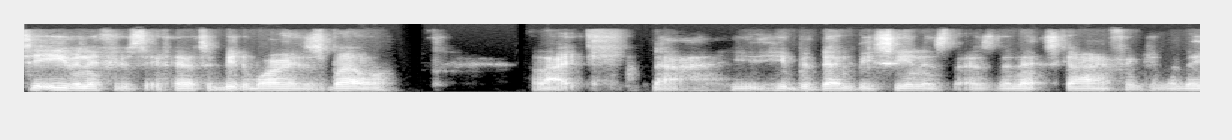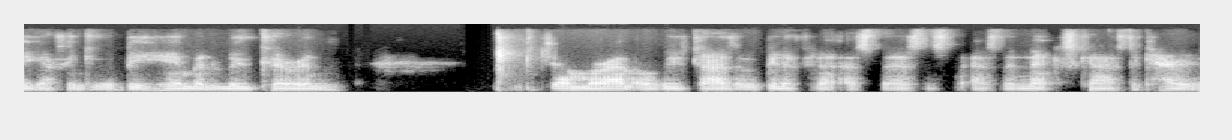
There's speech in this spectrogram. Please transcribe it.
to even if was, if they were to beat the Warriors as well, like nah, he, he would then be seen as, as the next guy. I think in the league, I think it would be him and Luka and John Morant, all these guys that would be looking at as the, as, as the next guys to carry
